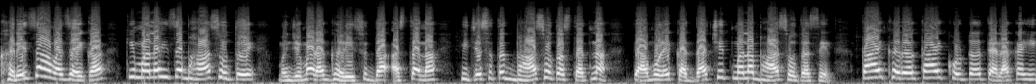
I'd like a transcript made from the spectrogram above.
खरेचा आवाज आहे का? की मला हिचा भास होतोय? म्हणजे मला घरी सुद्धा असताना हिचे सतत भास होत असतात ना? त्यामुळे कदाचित मला भास होत असेल. काय खरं काय खोटं त्याला काही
